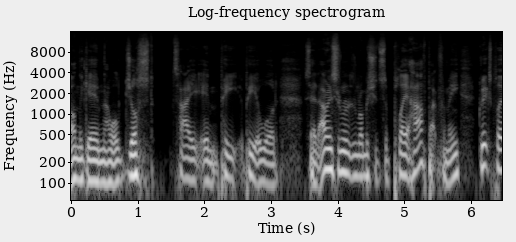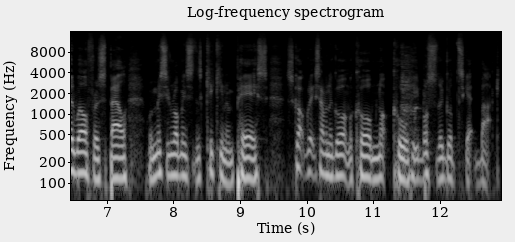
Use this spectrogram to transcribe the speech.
on the game now. We'll just tie in. Pete, Peter Wood said, Aronson and Robinson should play at halfback for me. Grix played well for a spell. We're missing Robinson's kicking and pace. Scott Grix having a go at McComb, not cool. He busted a good to get back.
